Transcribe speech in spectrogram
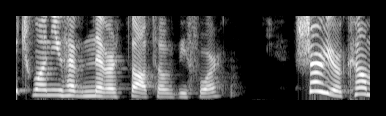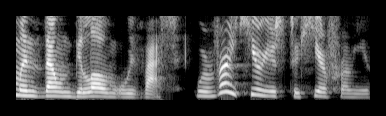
which one you have never thought of before? Share your comments down below with us. We're very curious to hear from you.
